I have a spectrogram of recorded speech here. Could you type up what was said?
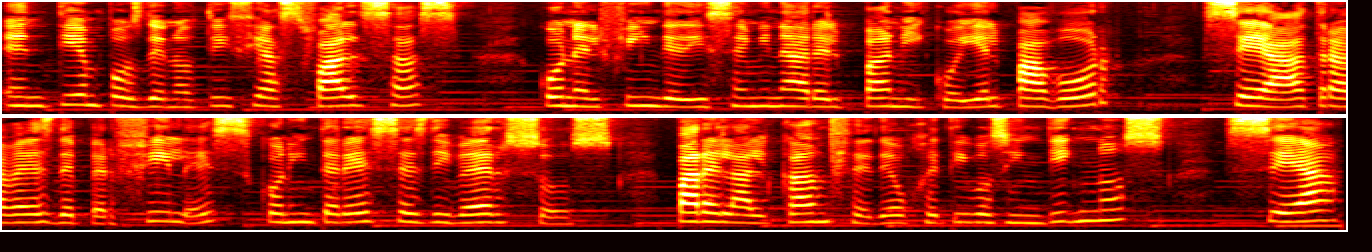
En tiempos de noticias falsas, con el fin de diseminar el pánico y el pavor, sea a través de perfiles con intereses diversos para el alcance de objetivos indignos, sea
